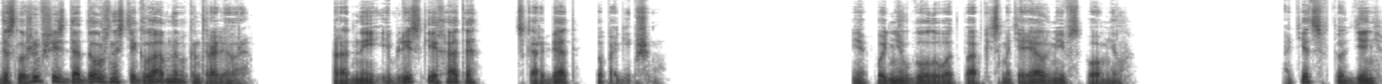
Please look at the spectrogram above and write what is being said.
дослужившись до должности главного контролера. Родные и близкие Хата скорбят по погибшему. Я поднял голову от папки с материалами и вспомнил. Отец в тот день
